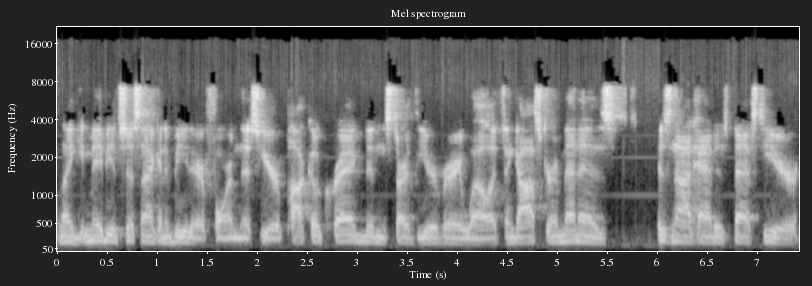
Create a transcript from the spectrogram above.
like maybe it's just not going to be there for him this year. Paco Craig didn't start the year very well. I think Oscar Jimenez has not had his best year.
